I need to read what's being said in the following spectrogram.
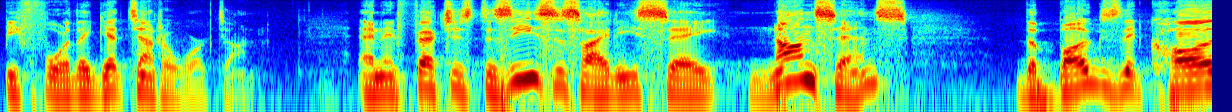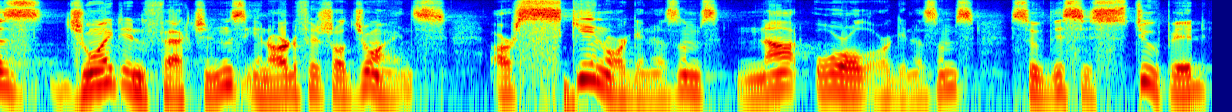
before they get dental work done. And infectious disease societies say, nonsense, the bugs that cause joint infections in artificial joints are skin organisms, not oral organisms, so this is stupid,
